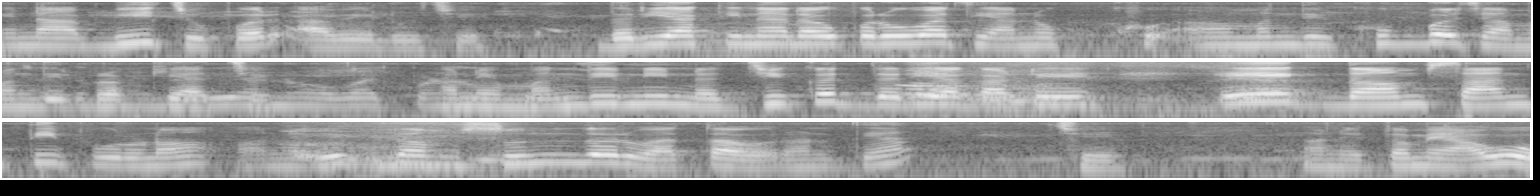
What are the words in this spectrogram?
એના બીચ ઉપર આવેલું છે. દરિયા કિનારા ઉપર હોવાથી આનું મંદિર ખૂબ જ આ મંદિર પ્રખ્યાત છે. અને મંદિરની નજીક જ દરિયાકાંઠે એકદમ શાંતિપૂર્ણ અને એકદમ સુંદર વાતાવરણ ત્યાં છે. અને તમે આવો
